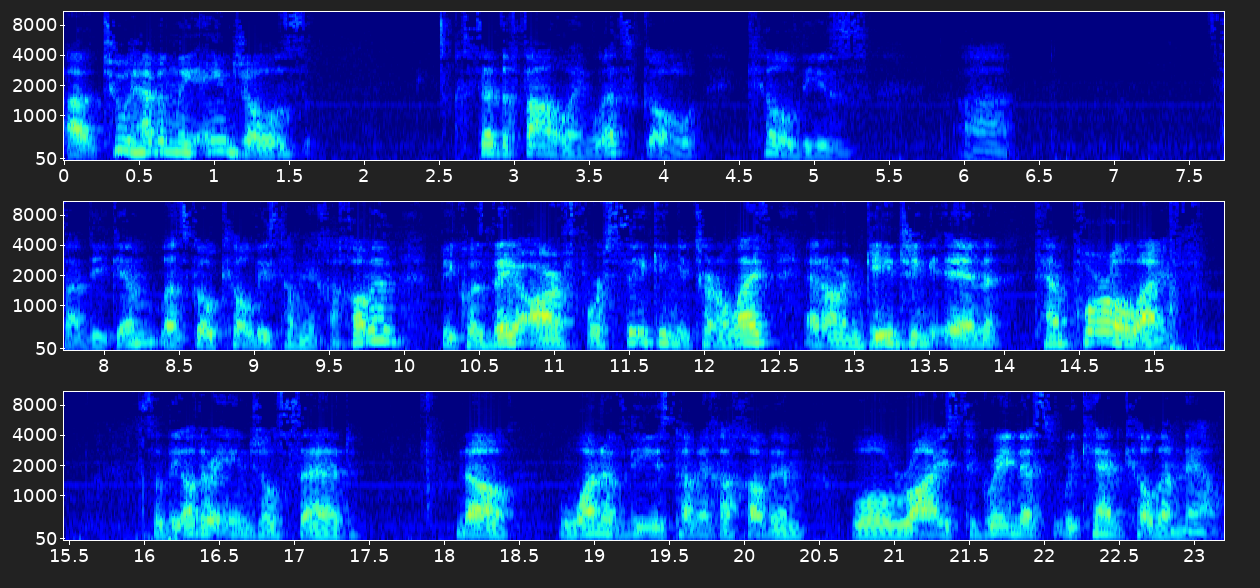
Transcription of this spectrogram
uh, two heavenly angels said the following: Let's go kill these uh, tzaddikim, let's go kill these Tamil Chachamim, because they are forsaking eternal life and are engaging in temporal life. So the other angel said, no, one of these Tamil Chachamim will rise to greatness, we can't kill them now.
